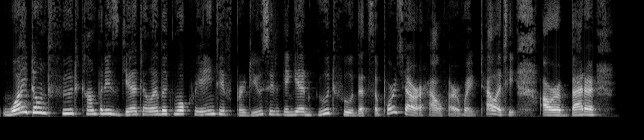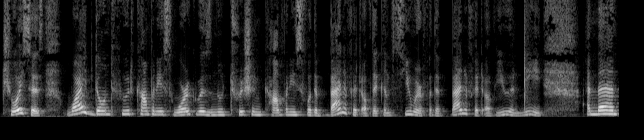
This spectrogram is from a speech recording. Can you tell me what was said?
Why don't food companies get a little bit more creative, producing get good food that supports our health, our vitality, our better choices? Why don't food companies work with nutrition companies for the benefit of the consumer, for the benefit of you and me? And then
